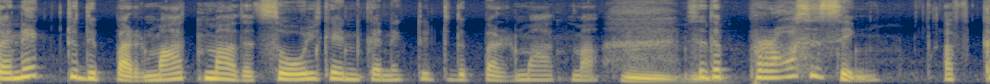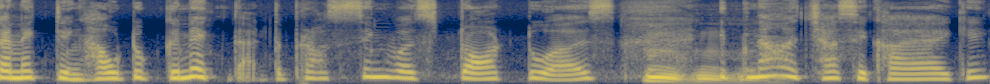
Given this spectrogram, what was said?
connect to the paramatma the soul can connect it to the paramatma so the processing of connecting how to connect that the processing was taught to us इतना अच्छा सिखाया है कि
